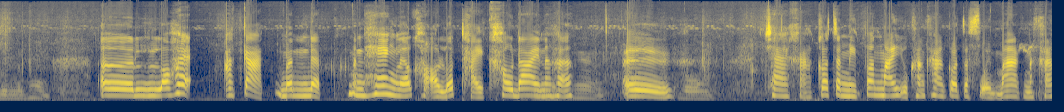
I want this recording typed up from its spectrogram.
ดินมันแห้งเออรอให้อากาศมันแบบมันแห้งแล้วเขาเอารถไถเข้าได้นะคะ แห้งเออ ลงใช่ค่ะ ก็จะมีต้นไม้อยู่ข้างๆ ก็จะสวยมากนะคะ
